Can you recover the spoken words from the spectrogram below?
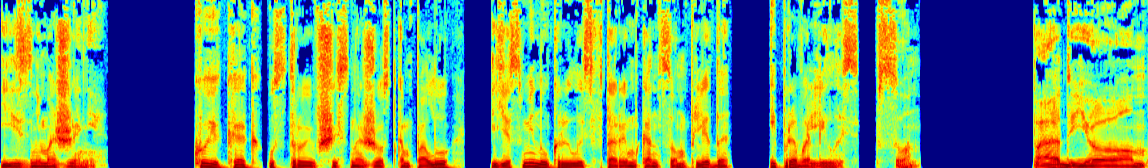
и изнеможения. Кое-как, устроившись на жестком полу, Ясмин укрылась вторым концом пледа и провалилась в сон. «Подъем!»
